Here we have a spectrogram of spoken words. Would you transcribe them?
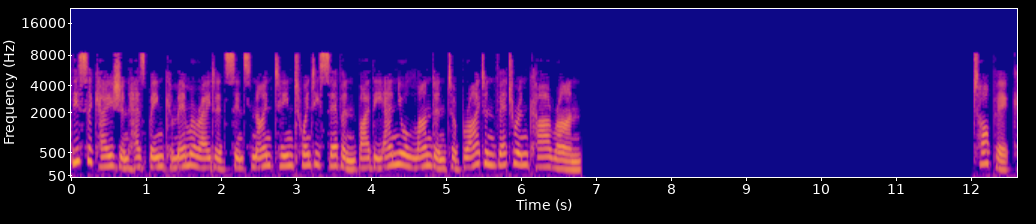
This occasion has been commemorated since 1927 by the annual London to Brighton Veteran Car Run. Topic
